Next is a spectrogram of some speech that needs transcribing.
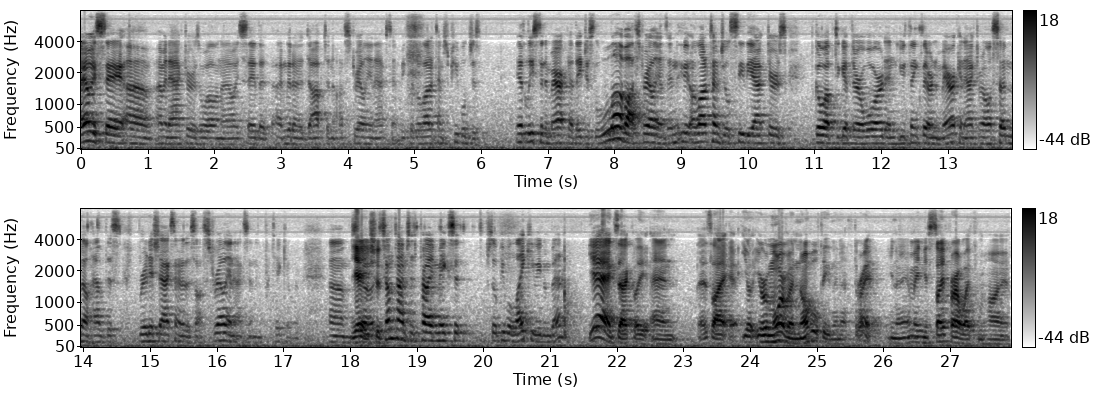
I always say um, I'm an actor as well, and I always say that I'm going to adopt an Australian accent because a lot of times people just, at least in America, they just love Australians, and a lot of times you'll see the actors go up to get their award, and you think they're an American actor, and all of a sudden they'll have this British accent or this Australian accent in particular. Um, Yeah, so you should- sometimes it probably makes it so people like you even better. Yeah, exactly. And it's like you're, you're more of a novelty than a threat. You know, I mean, you're so far away from home,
